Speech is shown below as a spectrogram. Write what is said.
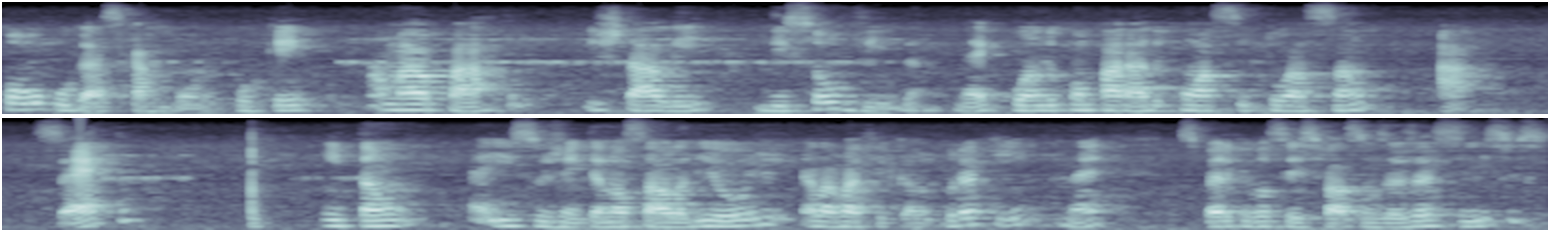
pouco gás carbônico, porque a maior parte está ali dissolvida, né? quando comparado com a situação A, certo? Então, é isso, gente. A nossa aula de hoje ela vai ficando por aqui, né? Espero que vocês façam os exercícios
